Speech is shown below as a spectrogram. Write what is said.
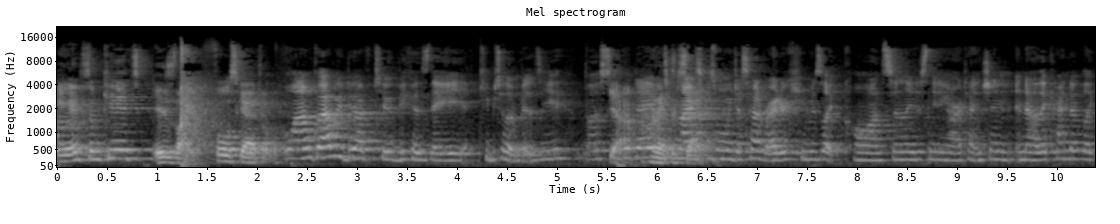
and some kids is like full schedule. Well, I'm glad we do have two because they keep each other busy most Yeah, of the day, which is 100%. nice because when we just had Ryder, he was like constantly just needing our attention, and now they kind of like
